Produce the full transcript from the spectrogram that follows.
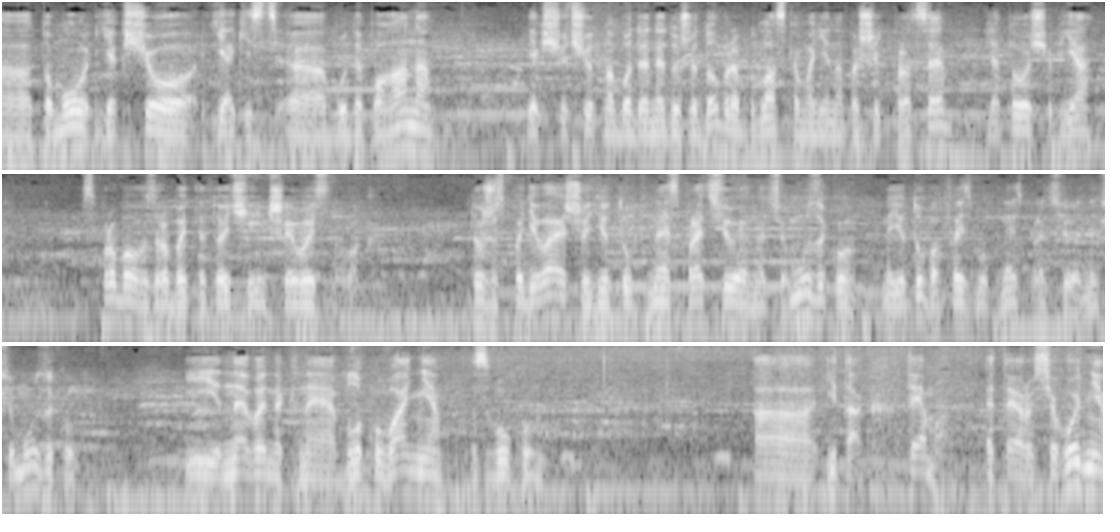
Е, Тому, якщо якість е, буде погана, якщо чутно буде не дуже добре, будь ласка, мені напишіть про це для того, щоб я спробував зробити той чи інший висновок. Дуже сподіваюся, що YouTube не спрацює на цю музику, не YouTube, а Facebook не спрацює на цю музику і не виникне блокування звуку. Е, І так, тема етеру сьогодні,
